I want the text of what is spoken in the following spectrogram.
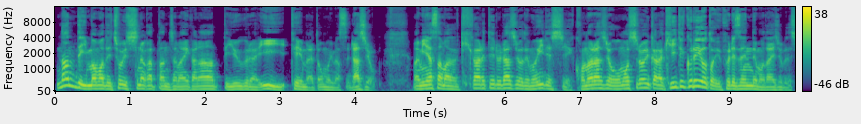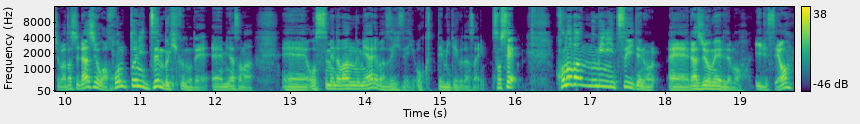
なんで今までチョイスしなかったんじゃないかなっていうぐらいいいテーマやと思います。ラジオ。まあ皆様が聞かれてるラジオでもいいですし、このラジオ面白いから聞いてくれよというプレゼンでも大丈夫ですし、私ラジオは本当に全部聞くので、えー、皆様、えー、おすすめの番組あればぜひぜひ送ってみてください。そして、この番組についての、えー、ラジオメールでもいいですよ。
